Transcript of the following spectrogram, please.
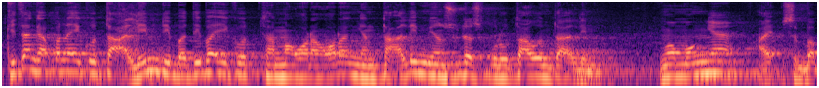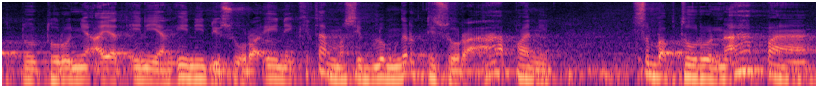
Kita nggak pernah ikut taklim, tiba-tiba ikut sama orang-orang yang taklim yang sudah 10 tahun taklim. Ngomongnya sebab turunnya ayat ini yang ini di surah ini, kita masih belum ngerti surah apa nih. Sebab turun apa?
